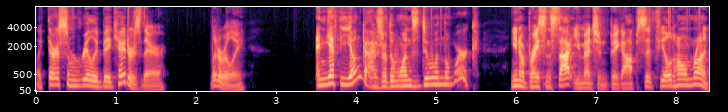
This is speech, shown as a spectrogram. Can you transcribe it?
Like there's some really big hitters there, literally. And yet the young guys are the ones doing the work. You know, Bryson Stott, you mentioned big opposite field home run.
